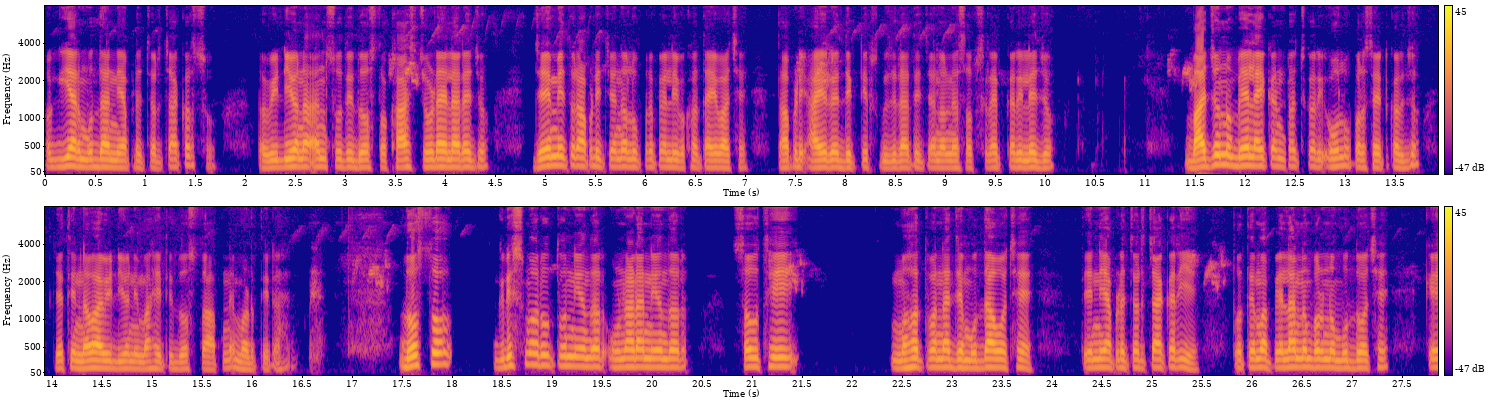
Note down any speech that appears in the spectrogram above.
અગિયાર મુદ્દાની આપણે ચર્ચા કરશું. તો વિડીયોના અંત સુધી દોસ્તો ખાસ જોડાયેલા રહેજો. જે મિત્રો આપણી ચેનલ ઉપર પહેલી વખત આવ્યા છે, તો આપણી આયુર્વેદિક ટિપ્સ ગુજરાતી ચેનલને સબસ્ક્રાઈબ કરી લેજો. બાજુનું બેલ આઇકન ટચ કરી ઓલ ઉપર સેટ કરજો, જેથી નવા વિડીયોની માહિતી દોસ્તો આપને મળતી રહે. દોસ્તો, ગ્રીષ્મ ઋતુની અંદર, ઉનાળાની અંદર સૌથી મહત્ત્વના જે મુદ્દાઓ છે, તેની આપણે ચર્ચા કરીએ, તો તેમાં પહેલા નંબરનો મુદ્દો છે કે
